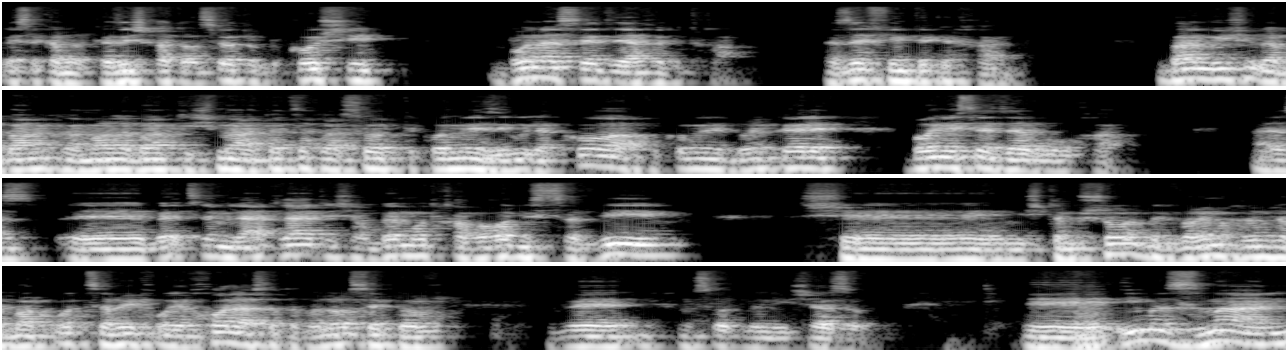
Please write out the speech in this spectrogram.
העסק המרכזי שלך, אתה עושה אותו בקושי, בוא נעשה את זה יחד איתך. אז זה פינטק אחד. בא מישהו לבנק ואמר לבנק, תשמע, אתה צריך לעשות כל מיני זיהוי לקוח וכל מיני דברים כאלה, בוא אני אעשה את זה עבורך. אז uh, בעצם לאט לאט יש הרבה מאוד חברות מסביב שמשתמשות בדברים אחרים שהבנק או צריך או יכול לעשות אבל לא עושה טוב ונכנסות לנישה הזאת. Uh, עם הזמן,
